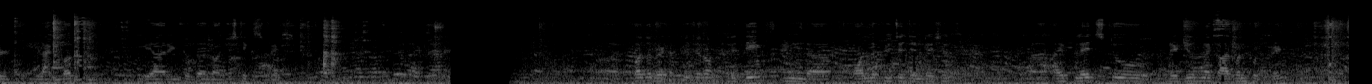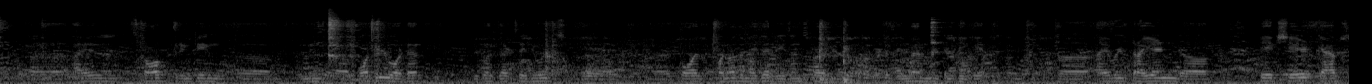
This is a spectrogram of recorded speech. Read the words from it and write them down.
Called BlackBuck. We are into the logistics space. Uh, for the better future of Kriti and uh, all the future generations, uh, I pledge to reduce my carbon footprint. Uh, I'll stop drinking uh, uh, bottled water because that's a huge cause, one of the major reasons for environmental decay. I will try and take shaded cabs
